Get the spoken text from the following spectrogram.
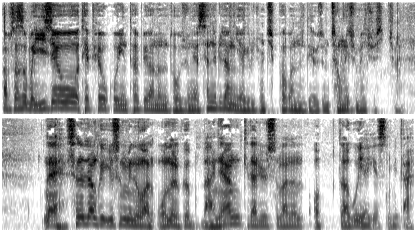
앞서서 뭐 이재호 대표하고 인터뷰하는 도중에 새누리당 이야기를 좀 짚어봤는데요. 좀 정리 좀 해주시죠. 네, 새누리당 그 유승민 의원 오늘 그 마냥 기다릴 수만은 없다고 이야기했습니다.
